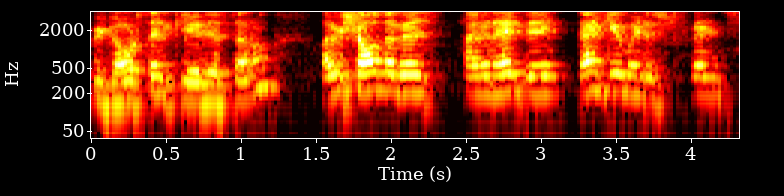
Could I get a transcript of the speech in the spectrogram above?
మీ డౌట్స్ అని క్లియర్ చేస్తాను. I wish all the best have a nice day thank you my డిస్ట్ ఫ్రెండ్స్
